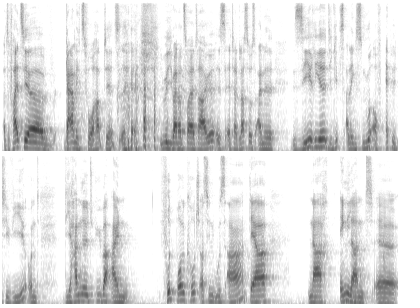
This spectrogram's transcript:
also falls ihr gar nichts vorhabt jetzt über die Weihnachtsfeiertage, ist Ted Lasso ist eine Serie, die gibt es allerdings nur auf Apple TV und die handelt über einen Football-Coach aus den USA, der nach England äh,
